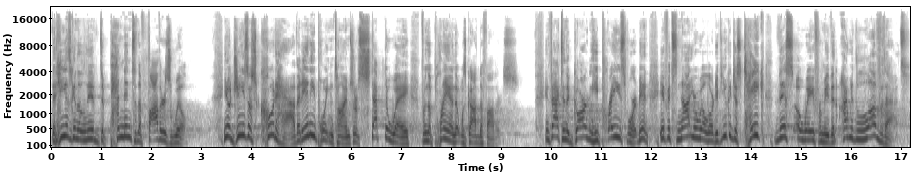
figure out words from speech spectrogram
that he is going to live dependent to the Father's will. You know, Jesus could have at any point in time sort of stepped away from the plan that was God the Father's. In fact, in the garden, he prays for it. Man, if it's not your will, Lord, if you could just take this away from me, then I would love that.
